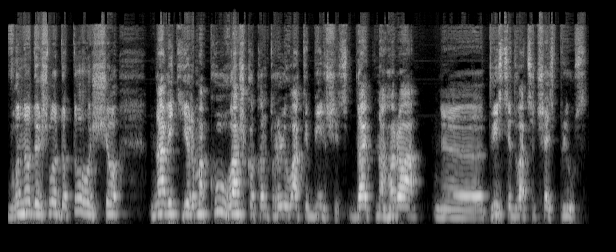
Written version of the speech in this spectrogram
воно дійшло до того, що навіть Єрмаку важко контролювати більшість, дать на гора е, 226 плюс.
